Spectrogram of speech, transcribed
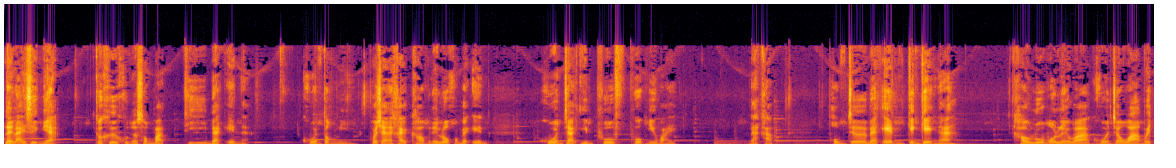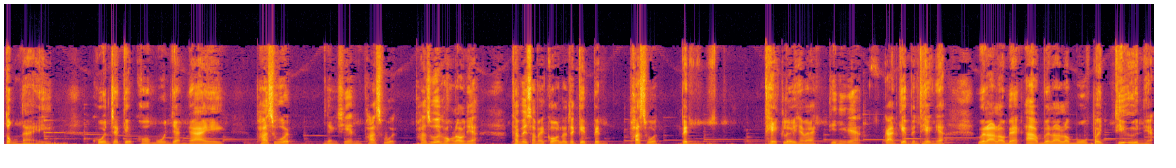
หลายๆสิ่งเนี่ย ก็คือคุณสมบัติที่ back end น่ะ ควรต้องมี เพราะฉะนั้นใครเข้ามาในโลกของ back end ควรจะ improve พวกนี้ไว้นะครับ ผมเจอ back end เก่งๆนะ เขารู้หมดเลยว่าควรจะวางไว้ตรงไหน ควรจะเก็บข้อมูลยังไง password อย่างเช่น password password ของเราเนี่ย ถ้าเป็นสมัยก่อนเราจะเก็บเป็น password เป็นเทคเลยใช่ไหมทีนี้เนี่ยการเก็บเป็นเทคเนี่ย เวลาเรา backup เวลาเรา move ไปที่อื่นเนี่ย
